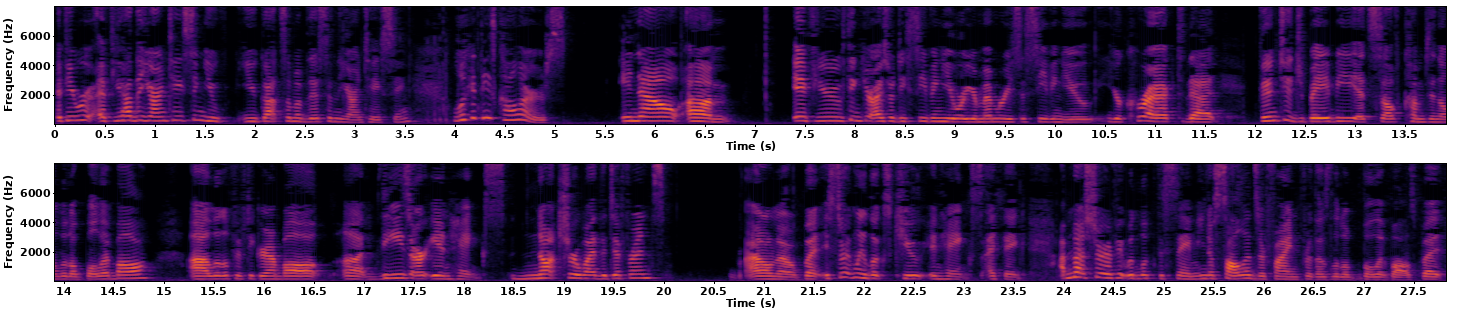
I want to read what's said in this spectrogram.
If you were if you had the yarn tasting, you you got some of this in the yarn tasting. Look at these colors. And now um if you think your eyes are deceiving you or your memory is deceiving you, you're correct that Vintage Baby itself comes in a little bullet ball, a little 50 gram ball. Uh, these are in Hanks. Not sure why the difference. I don't know, but it certainly looks cute in Hanks, I think. I'm not sure if it would look the same. You know, solids are fine for those little bullet balls, but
